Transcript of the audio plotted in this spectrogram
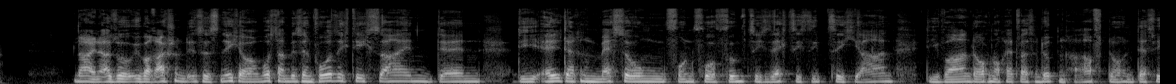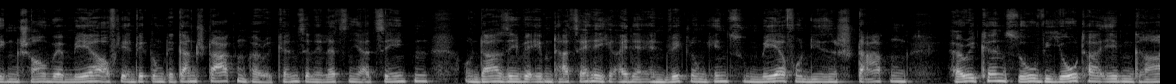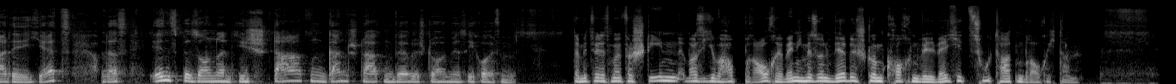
Nein, also überraschend ist es nicht, aber man muss da ein bisschen vorsichtig sein, denn die älteren Messungen von vor 50, 60, 70 Jahren, die waren doch noch etwas lückenhaft und deswegen schauen wir mehr auf die Entwicklung der ganz starken Hurricanes in den letzten Jahrzehnten. Und da sehen wir eben tatsächlich eine Entwicklung hin zu mehr von diesen starken Hurricanes, so wie Jota eben gerade jetzt, dass insbesondere die starken, ganz starken Wirbelstürme sich häufen müssen damit wir das mal verstehen, was ich überhaupt brauche. Wenn ich mir so einen Wirbelsturm kochen will, welche Zutaten brauche ich dann?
